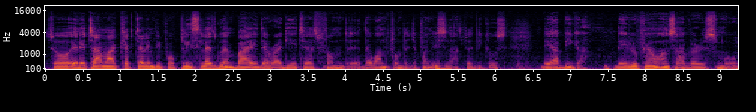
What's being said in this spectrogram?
So anytime I kept telling people, please let's go and buy the radiators from the the one from the Japanese mm-hmm. aspect because they are bigger. The European ones are very small.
